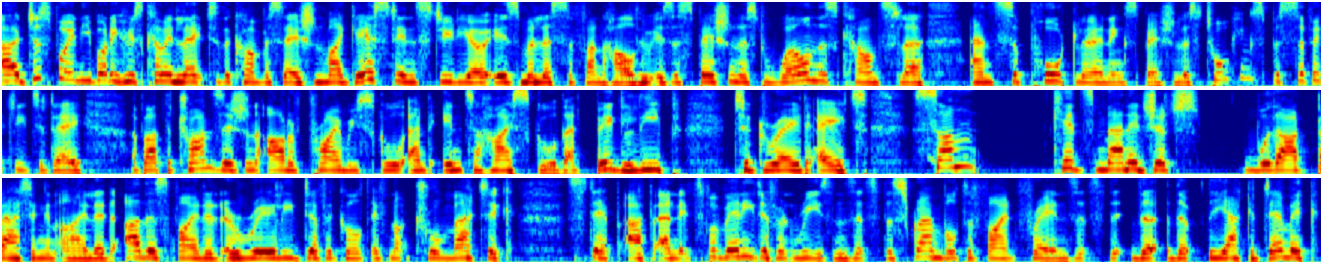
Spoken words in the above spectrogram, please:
Uh, just for anybody who's coming late to the conversation, my guest in studio is Melissa van Hal, who is a specialist wellness counselor and support learning specialist, talking specifically today about the transition out of primary school and into high school, that big leap to grade eight. Some kids manage it without batting an eyelid. Others find it a really difficult, if not traumatic, step up. And it's for many different reasons. It's the scramble to find friends, it's the, the, the, the academic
